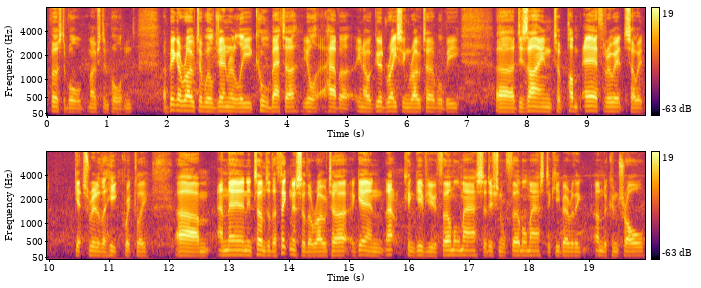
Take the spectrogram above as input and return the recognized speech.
first of all most important. A bigger rotor will generally cool better. You'll have a you know a good racing rotor will be uh, designed to pump air through it so it gets rid of the heat quickly. Um, and then in terms of the thickness of the rotor, again, that can give you thermal mass, additional thermal mass to keep everything under control,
